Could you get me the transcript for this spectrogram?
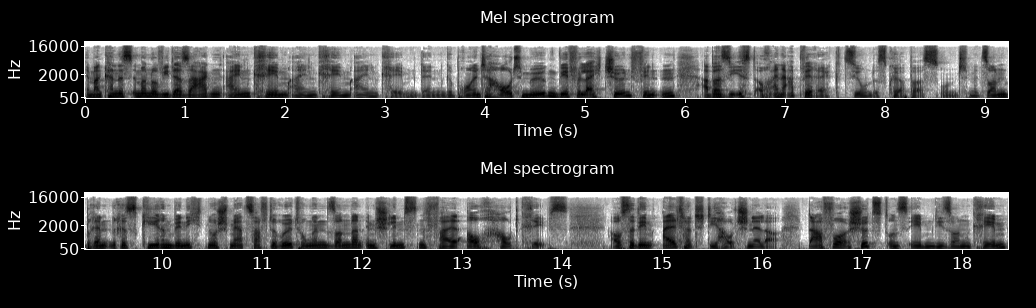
Ja, man kann es immer nur wieder sagen, eincremen, eincremen, eincremen. Denn gebräunte Haut mögen wir vielleicht schön finden, aber sie ist auch eine Abwehrreaktion des Körpers. Und mit Sonnenbränden riskieren wir nicht nur schmerzhafte Rötungen, sondern im schlimmsten Fall auch Hautkrebs. Außerdem altert die Haut schneller. Davor schützt uns eben die Sonnencreme.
